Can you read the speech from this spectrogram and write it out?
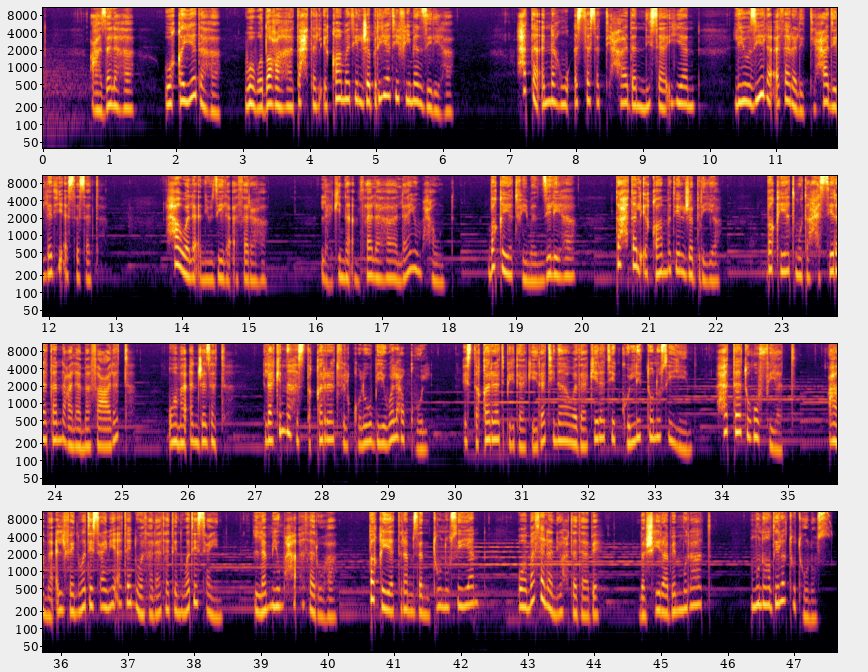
عزلها وقيدها ووضعها تحت الإقامة الجبرية في منزلها حتى أنه أسس اتحادا نسائيا ليزيل أثر الاتحاد الذي اسسته حاول أن يزيل أثرها لكن أمثالها لا يمحون. بقيت في منزلها تحت الإقامة الجبرية بقيت متحسرة على ما فعلته وما أنجزته لكنها استقرت في القلوب والعقول استقرت بذاكرتنا وذاكرة كل التونسيين حتى توفيت عام 1993 لم يمح أثرها. بقيت رمزا تونسيا ومثلا يحتذى به بشيرة بن مراد مناضلة تونس.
